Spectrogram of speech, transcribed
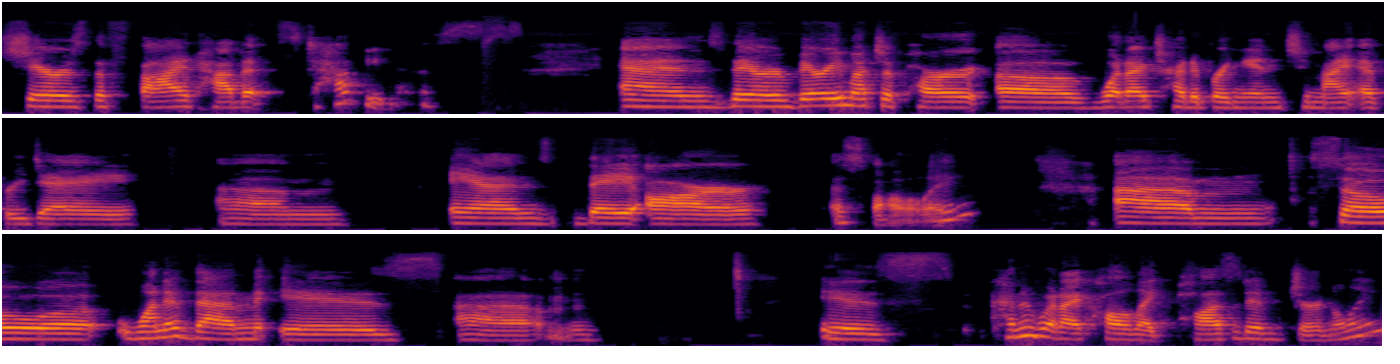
shares the five habits to happiness, and they're very much a part of what I try to bring into my everyday. Um, and they are as following. Um, so one of them is um, is kind of what I call like positive journaling.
